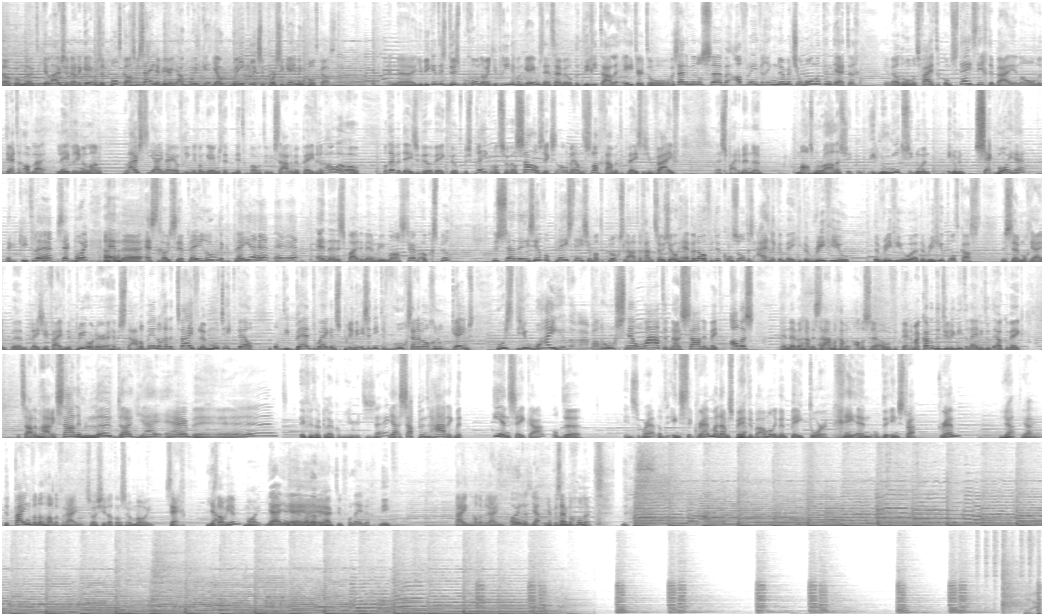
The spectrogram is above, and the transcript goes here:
Welkom, leuk dat je luistert naar de Gamers het podcast. We zijn er weer, jouw, weke- jouw wekelijkse portie gaming podcast. En eh, je weekend is dus begonnen, want je vrienden van Gamersnet zijn weer op de digitale ether te horen. We zijn inmiddels eh, bij aflevering nummertje 130. Jawel, de 150 komt steeds dichterbij en al 130 afleveringen lang luister jij naar jouw vrienden van Gamersnet. In dit geval natuurlijk Salem en Peter. En oh, oh, oh, wat hebben we deze week veel te bespreken. Want zowel Saal als ik zijn allebei aan de slag gegaan met de PlayStation 5. Eh, Spider-Man Miles Morales, ik, ik, noem iets. Ik noem een, ik noem een Sackboy, hè. Lekker kietelen, hè, Sackboy. En eh Astro's eh, Playroom, lekker playen, hè. En eh, de Spider-Man Remaster hebben we ook gespeeld. Dus er is heel veel PlayStation wat de klok slaat. We gaan het sowieso hebben over de console. Het is eigenlijk een beetje de review, de review, de review podcast. Dus mocht jij een, een PlayStation 5 in de pre-order hebben staan, of ben je nog aan het twijfelen? Moet ik wel op die bandwagon springen? Is het niet te vroeg? Zijn er wel genoeg games? Hoe is de UI? Hoe snel laat het? Nou, Salem weet alles. En eh, we gaan er samen gaan we alles eh, over vertellen. Maar ik kan het natuurlijk niet alleen. Ik doe het elke week met Salem Haring. Salem, leuk dat jij er bent. Ik vind het ook leuk om hier weer te zijn. Ja, Sa.Harik met INCK op de, Instagram. op de Instagram. Mijn naam is Peter Bouwman. Ik ben Petor GN op de Instagram. Ja, ja, ja. De pijn van het halfrijm, zoals je dat dan zo mooi zegt. Ja. Snap je hem? Mooi. Ja, ja, ja. Ja, ja, maar dat ja. ruimt natuurlijk volledig. Niet. Pijn, halfrijm. Oh ja, dat is, ja, We zijn begonnen.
